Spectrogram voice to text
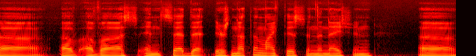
uh, of of us, and said that there's nothing like this in the nation. Uh,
